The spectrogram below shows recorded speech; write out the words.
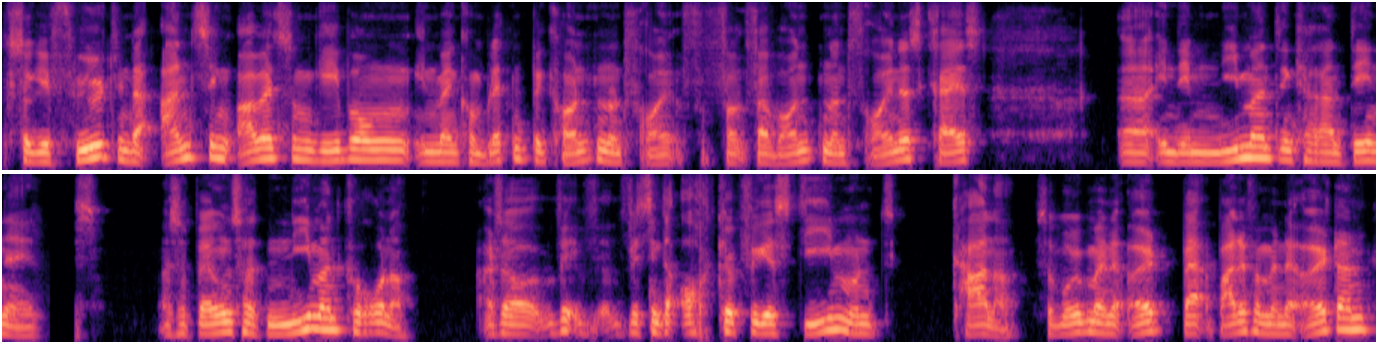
so gefühlt in der einzigen Arbeitsumgebung in meinem kompletten Bekannten- und Freu Ver Verwandten- und Freundeskreis, äh, in dem niemand in Quarantäne ist. Also bei uns hat niemand Corona. Also wir, wir sind ein achtköpfiges Team und keiner. Sowohl meine El be- beide von meinen Eltern,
